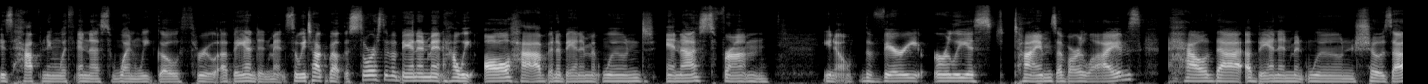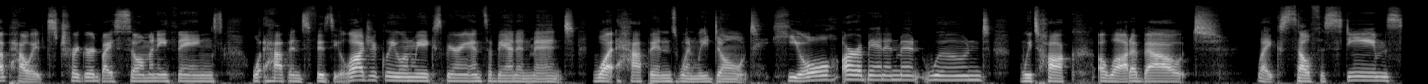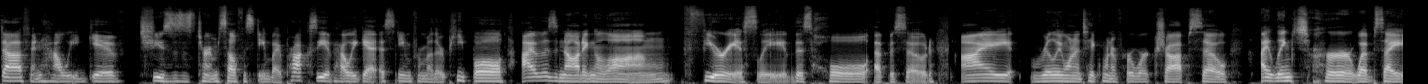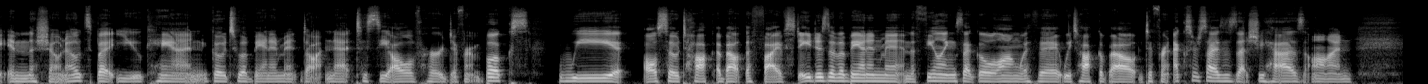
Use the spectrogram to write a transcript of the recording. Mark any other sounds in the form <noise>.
is happening within us when we go through abandonment. So we talk about the source of abandonment, how we all have an abandonment wound in us from you know, the very earliest times of our lives, how that abandonment wound shows up, how it's triggered by so many things, what happens physiologically when we experience abandonment, what happens when we don't heal our abandonment wound. We talk a lot about like self esteem stuff and how we give, she uses this term self esteem by proxy of how we get esteem from other people. I was nodding along furiously this whole episode. I really want to take one of her workshops. So I linked her website in the show notes, but you can go to abandonment.net to see all of her different books. We also talk about the five stages of abandonment and the feelings that go along with it. We talk about different exercises that she has on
